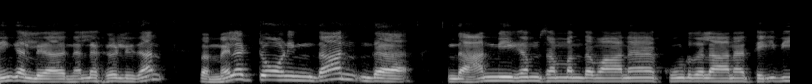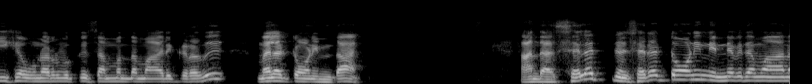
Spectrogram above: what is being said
நீங்கள் நல்ல கேள்விதான். இப்ப மெலட்டோனின் தான் இந்த இந்த ஆன்மீகம் சம்பந்தமான கூடுதலான தெய்வீக உணர்வுக்கு சம்பந்தமா இருக்கிறது மெலட்டோனின் தான். அந்த செலட் செரட்டோனின் என்ன விதமான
